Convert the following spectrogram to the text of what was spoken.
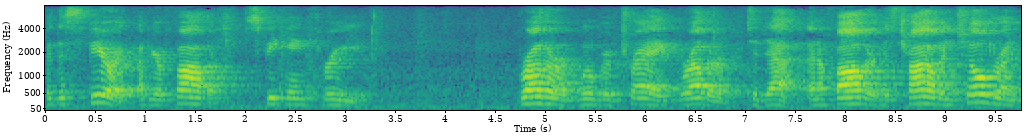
but the Spirit of your Father speaking through you. Brother will betray brother to death, and a father his child, and children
